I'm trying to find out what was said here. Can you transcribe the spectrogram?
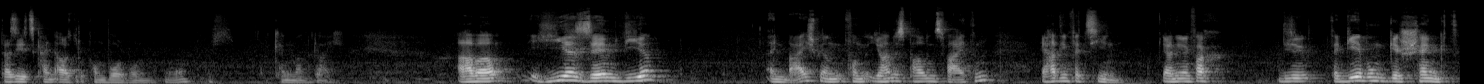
Das ist jetzt kein Ausdruck von Wohlwollen. Ne? Das kennt man gleich. Aber hier sehen wir ein Beispiel von Johannes Paul II. Er hat ihn verziehen. Er hat ihm einfach diese Vergebung geschenkt,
